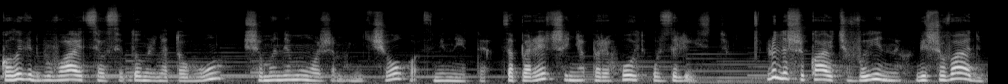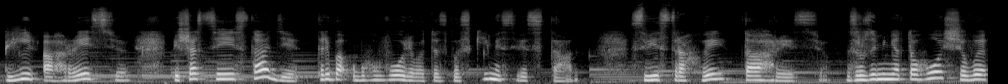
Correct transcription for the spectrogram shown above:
коли відбувається усвідомлення того, що ми не можемо нічого змінити. Заперечення переходять у злість. Люди шукають винних, відчувають біль, агресію. Під час цієї стадії треба обговорювати з близькими свій стан, свої страхи та агресію, зрозуміння того, що ви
